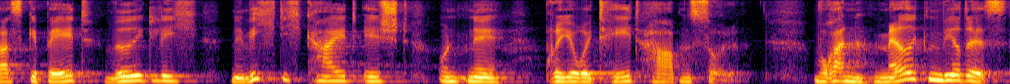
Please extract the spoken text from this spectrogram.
das Gebet wirklich eine Wichtigkeit ist und eine Priorität haben soll. Woran merken wir das,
